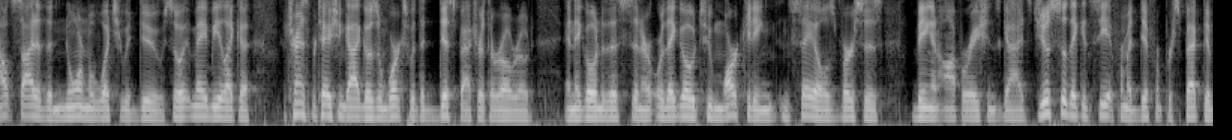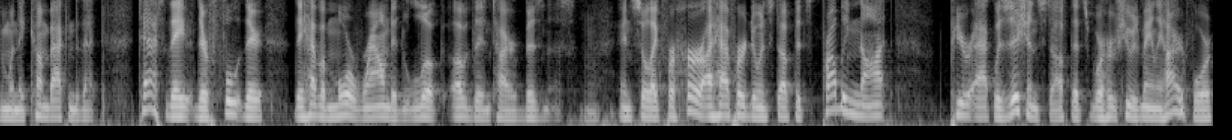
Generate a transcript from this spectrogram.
outside of the norm of what you would do. So it may be like a, a transportation guy goes and works with a dispatcher at the railroad, and they go into this center, or they go to marketing and sales versus being an operations guy. It's just so they can see it from a different perspective, and when they come back into that task, they they're full they they have a more rounded look of the entire business. Mm. And so, like for her, I have her doing stuff that's probably not pure acquisition stuff. That's where she was mainly hired for.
